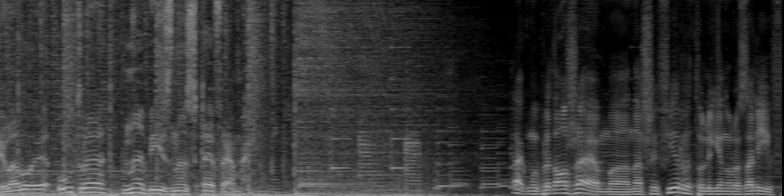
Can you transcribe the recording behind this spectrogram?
Деловое утро на бизнес. FM. Так, мы продолжаем э, наш эфир. Тулиген Уразалиев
